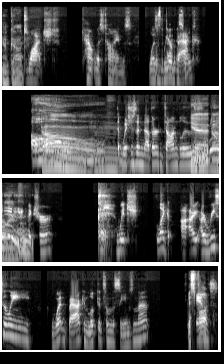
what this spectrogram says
oh God. watched countless times was, Was We're dinosaurs? Back, oh, Oh. Which is another Don Bluth Yeah, Don Bluth. picture. which, like, I, I recently went back and looked at some of the scenes in that. it's fucked.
